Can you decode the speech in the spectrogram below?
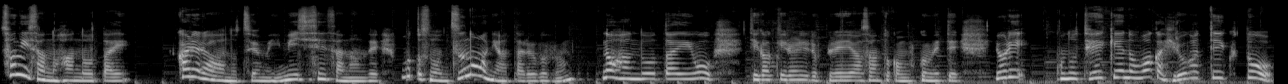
ソニーさんの半導体、彼らの強みイメージセンサーなのでもっとその頭脳にあたる部分の半導体を手掛けられるプレイヤーさんとかも含めてよりこの提携の輪が広がっていくと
